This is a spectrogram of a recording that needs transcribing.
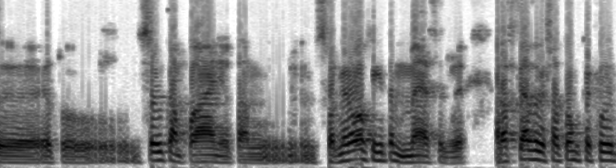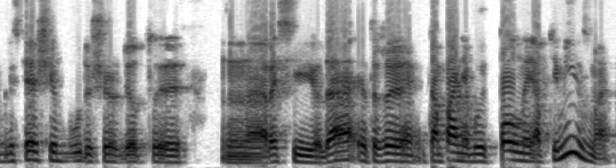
э, эту свою компанию, там, сформировал какие-то месседжи, рассказываешь о том, какое блестящее будущее ждет э, Россию, да, это же компания будет полной оптимизма,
